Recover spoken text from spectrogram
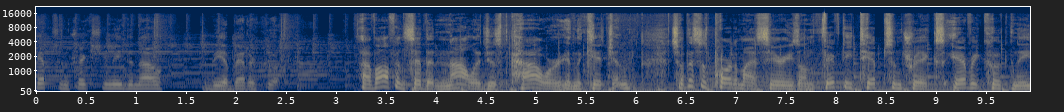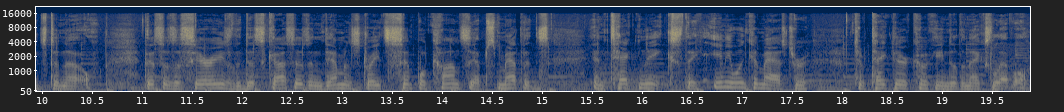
tips and tricks you need to know to be a better cook. I've often said that knowledge is power in the kitchen. So this is part of my series on 50 tips and tricks every cook needs to know. This is a series that discusses and demonstrates simple concepts, methods, and techniques that anyone can master to take their cooking to the next level.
